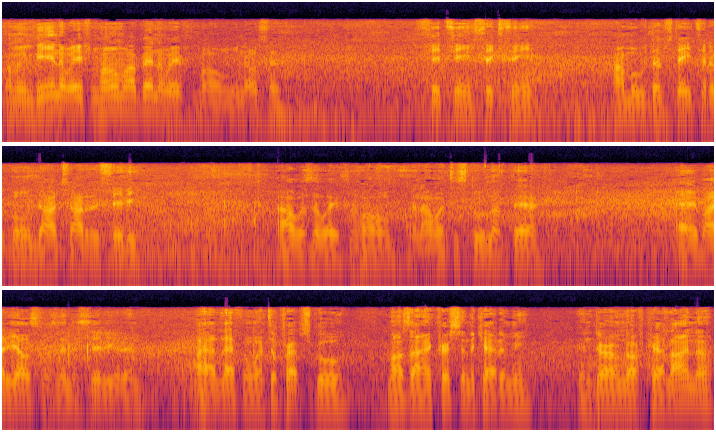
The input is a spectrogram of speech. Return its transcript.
I mean, being away from home, I've been away from home, you know, since 15, 16. I moved upstate to the boondocks out of the city. I was away from home and I went to school up there. Everybody else was in the city. Then I had left and went to prep school, Mount Zion Christian Academy in Durham, North Carolina.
